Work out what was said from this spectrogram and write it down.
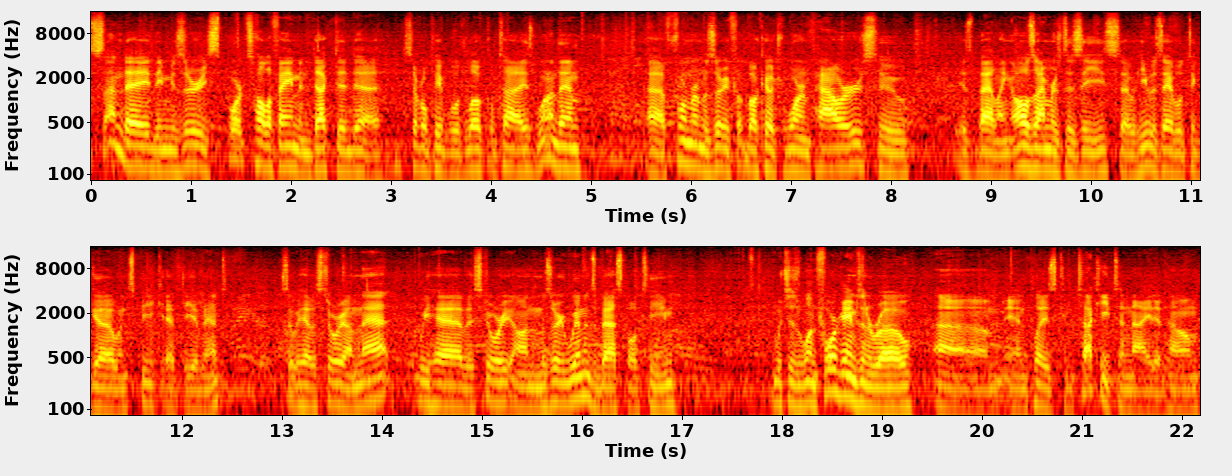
Sunday, the Missouri Sports Hall of Fame inducted uh, several people with local ties. One of them, uh, former Missouri football coach Warren Powers, who is battling Alzheimer's disease, so he was able to go and speak at the event. So we have a story on that. We have a story on the Missouri women's basketball team which has won four games in a row um, and plays Kentucky tonight at home.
